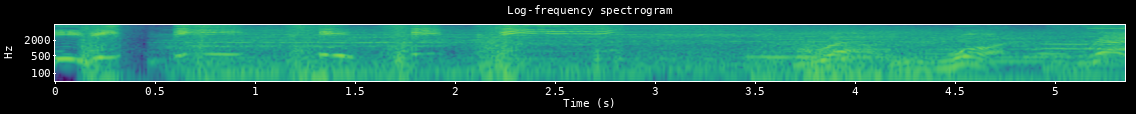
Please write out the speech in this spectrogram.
Round one. Ready.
